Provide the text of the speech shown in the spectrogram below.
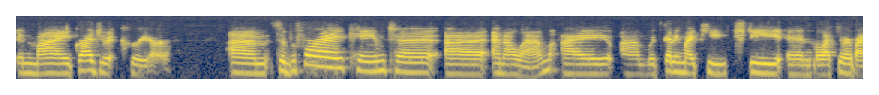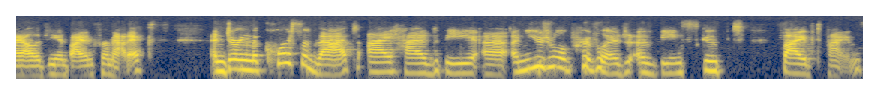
in my graduate career. Um, so before I came to uh, NLM, I um, was getting my PhD in molecular biology and bioinformatics. And during the course of that, I had the uh, unusual privilege of being scooped five times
